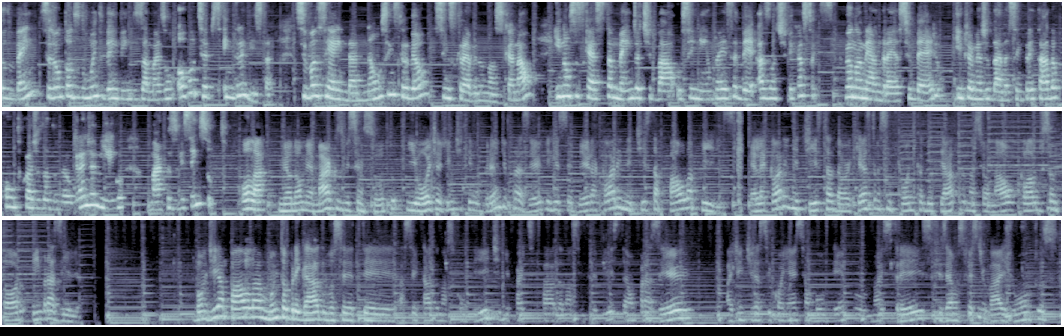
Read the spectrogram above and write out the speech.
tudo bem? Sejam todos muito bem-vindos a mais um Obotips Entrevista. Se você ainda não se inscreveu, se inscreve no nosso canal e não se esquece também de ativar o sininho para receber as notificações. Meu nome é Andréa Silvério e para me ajudar nessa empreitada eu conto com a ajuda do meu grande amigo Marcos Vicensuto. Olá, meu nome é Marcos Vicensuto e hoje a gente tem o grande prazer de receber a clarinetista Paula Pires. Ela é clarinetista da Orquestra Sinfônica do Teatro Nacional Cláudio Santoro, em Brasília. Bom dia, Paula. Muito obrigado você ter aceitado o nosso convite de participar da nossa entrevista. É um prazer. A gente já se conhece há um bom tempo, nós três. Fizemos festivais juntos.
